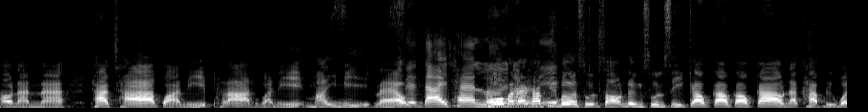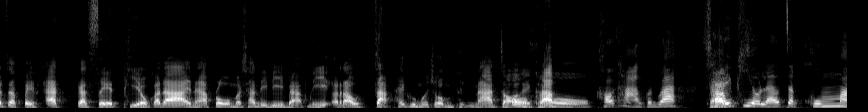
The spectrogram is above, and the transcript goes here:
เท่านั้นนะ ถ้าช้ากว่านี้พลาดกว่านี้ไม่มีอีกแล้วเสียดายแทนเลยโทรมาได้นะครับวันนี้ที่เบอร์ 021049999 นะครับ หรือว่าจะเป็นแอดเกษตรเพียวก็ได้นะโปรโมชั่นดีๆ แบบนี้เราจัดให้คุณผู้ชมถึงหน้าจอเลยครับโอ้โหเขาถามกันว่าครัใช้บเพียวแล้วจะคุ้มไหม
